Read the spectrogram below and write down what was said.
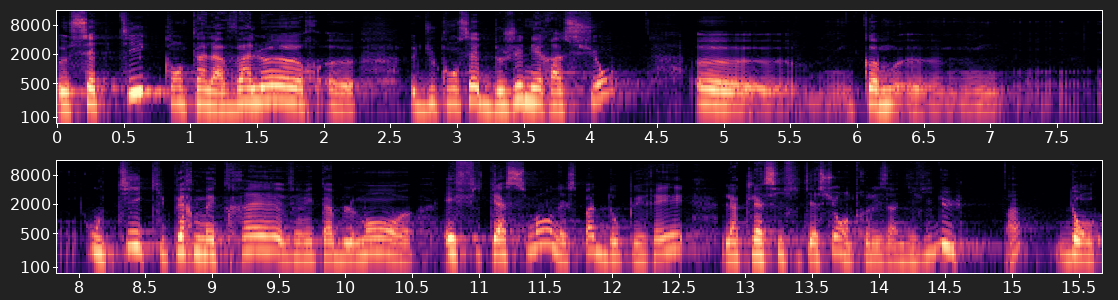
euh, sceptique quant à la valeur euh, du concept de génération comme outil qui permettrait véritablement, efficacement, n'est-ce pas, d'opérer la classification entre les individus. Hein. Donc,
